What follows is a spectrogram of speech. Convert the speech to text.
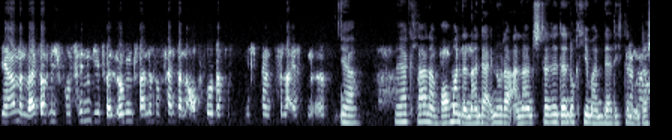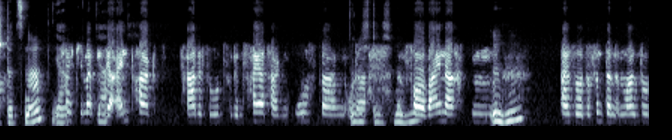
Ja, man weiß auch nicht, wo es hingeht, weil irgendwann ist es halt dann auch so, dass es nicht mehr zu leisten ist. Ja. Ja klar, dann braucht man dann an der einen oder anderen Stelle dann doch jemanden, der dich dann genau. unterstützt, ne? Ja. Vielleicht jemanden, ja. der einpackt, gerade so zu den Feiertagen Ostern oder Richtig. Mhm. vor Weihnachten. Mhm. Also das sind dann immer so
